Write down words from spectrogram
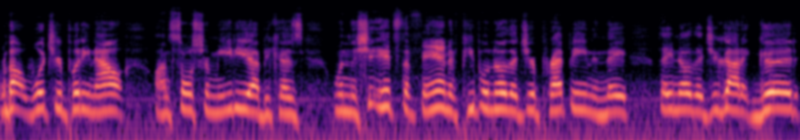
about what you're putting out on social media because when the shit hits the fan if people know that you're prepping and they they know that you got it good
